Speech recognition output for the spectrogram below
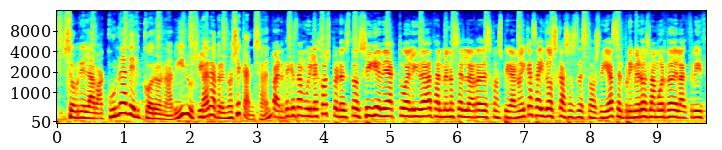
sobre la vacuna del coronavirus, Clara, pero no se cansan. Parece que está muy lejos, pero esto sigue de actualidad, al menos en las redes conspiranoicas. Hay dos casos de estos días. El primero es la muerte de la actriz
